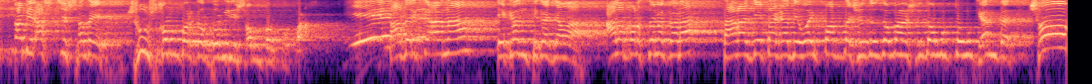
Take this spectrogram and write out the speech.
ইসলামী রাষ্ট্রের সাথে সুসম্পর্ক, গভীর সম্পর্ক করা। তাদেরকে আনা, এখান থেকে যাওয়া, আলাপ আলোচনা করা, তারা যে টাকা দেয়, ওই পদ্মা শুধু জমা শুধু অমুক টমুক হ্যান সব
